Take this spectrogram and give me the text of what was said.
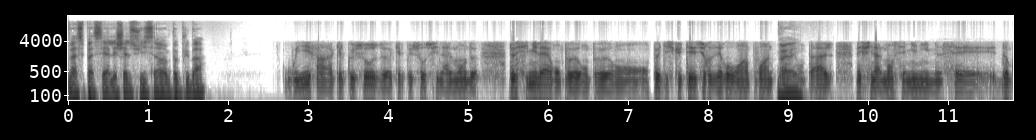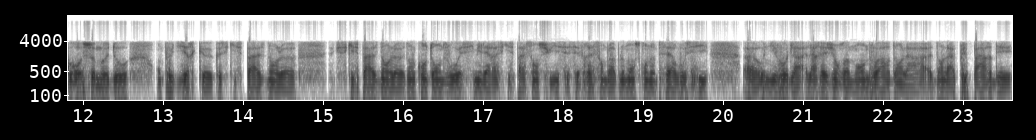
va se passer à l'échelle suisse, hein, un peu plus bas oui, enfin quelque chose de quelque chose finalement de, de similaire. On peut on peut on, peut discuter sur 0,1 point de pourcentage, mais finalement c'est minime. C'est donc grosso modo, on peut dire que, que ce qui se passe dans le ce qui se passe dans le dans le canton de Vaud est similaire à ce qui se passe en Suisse et c'est vraisemblablement ce qu'on observe aussi euh, au niveau de la, la, région romande, voire dans la dans la plupart des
